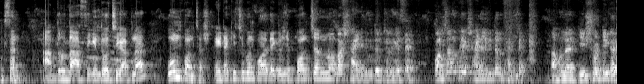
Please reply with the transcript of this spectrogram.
বুঝছেন? আর্দ্রতা আছে কিন্তু হচ্ছে কি আপনার উনপঞ্চাশ এটা কিছুক্ষণ পরে দেখবেন যে পঞ্চান্ন বা ষাটের ভিতরে চলে গেছে। পঞ্চান্ন থেকে ষাটের ভিতরে থাকবে। তাহলে আর কি সঠিক আর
